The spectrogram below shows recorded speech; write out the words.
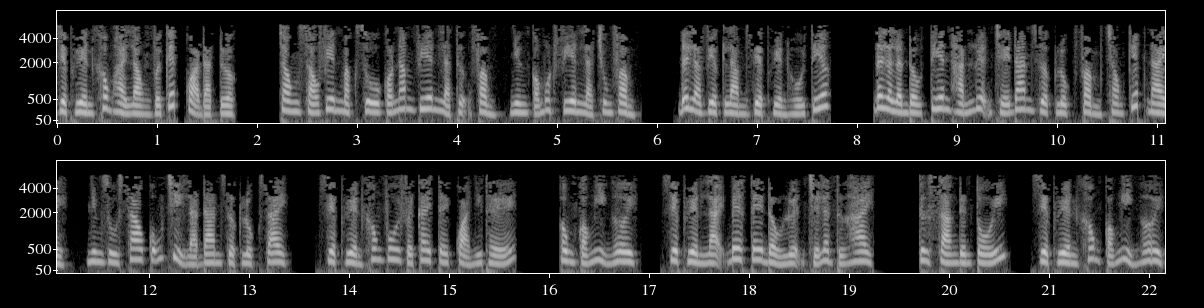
Diệp Huyền không hài lòng với kết quả đạt được. Trong sáu viên mặc dù có năm viên là thượng phẩm nhưng có một viên là trung phẩm. Đây là việc làm Diệp Huyền hối tiếc. Đây là lần đầu tiên hắn luyện chế đan dược lục phẩm trong kiếp này, nhưng dù sao cũng chỉ là đan dược lục giai, Diệp Huyền không vui với cây tê quả như thế. Không có nghỉ ngơi, Diệp Huyền lại BT đầu luyện chế lần thứ hai. Từ sáng đến tối, Diệp Huyền không có nghỉ ngơi,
